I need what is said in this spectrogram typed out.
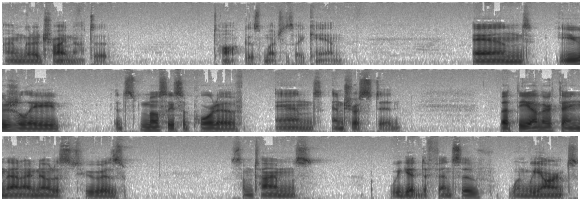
I'm going to try not to talk as much as I can. And usually it's mostly supportive and interested. But the other thing that I notice too is sometimes we get defensive when we aren't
